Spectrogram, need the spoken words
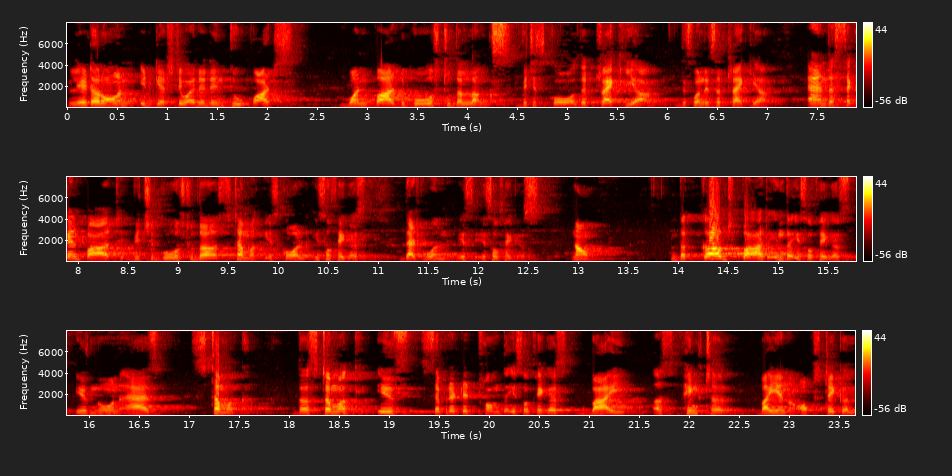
Later on, it gets divided in two parts. One part goes to the lungs, which is called the trachea. This one is the trachea and the second part which goes to the stomach is called esophagus. That one is esophagus. Now the curved part in the esophagus is known as stomach. The stomach is separated from the esophagus by a sphincter by an obstacle.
